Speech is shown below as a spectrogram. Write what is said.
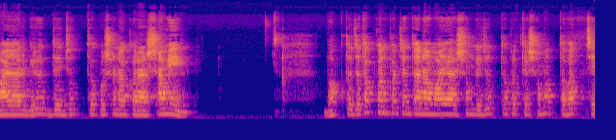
মায়ার বিরুদ্ধে যুদ্ধ ঘোষণা করার সামিল। ভক্ত যতক্ষণ পর্যন্ত না মায়ার সঙ্গে যুদ্ধ করতে সমর্থ হচ্ছে,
